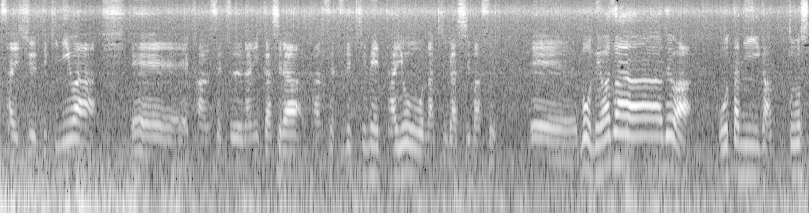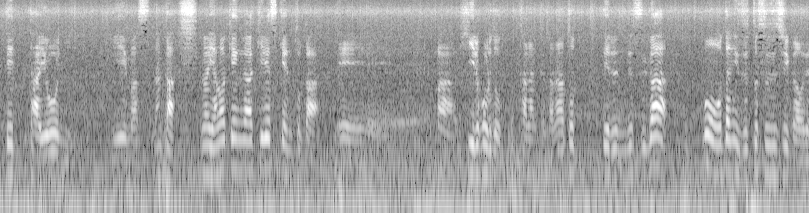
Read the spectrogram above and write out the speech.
最終的には、え関節何かしら関節で決めたような気がします。えもう寝技では大谷が圧倒してたように見えます。なんか、まあ、山県がアキレス腱とか、えー、まあ、ヒールホールドかなんかかな取ってるんですがもう大谷ずっと涼しい顔で、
